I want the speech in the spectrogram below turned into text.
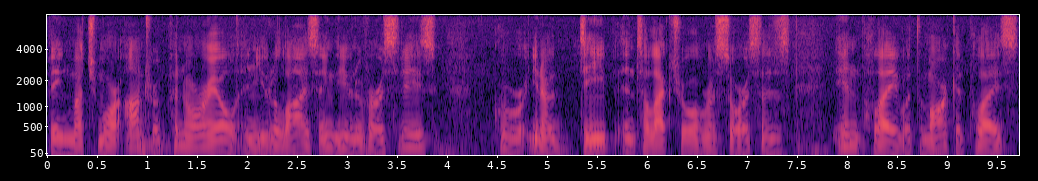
being much more entrepreneurial and utilizing the university's you know, deep intellectual resources in play with the marketplace.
